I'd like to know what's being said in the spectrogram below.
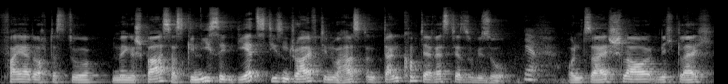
feier doch, dass du eine Menge Spaß hast. Genieße jetzt diesen Drive, den du hast und dann kommt der Rest ja sowieso. Ja. Und sei schlau, nicht gleich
